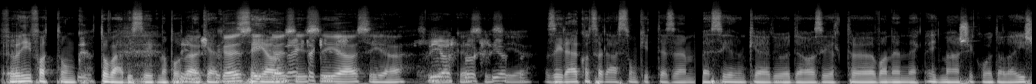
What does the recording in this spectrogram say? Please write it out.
fölhívhattunk. További szép napot neked. Köszi, szia. köszi, szia, szia. Szia, köszi, szia. Azért elkacarászunk itt ezen, beszélünk erről, de azért van ennek egy másik oldala is.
